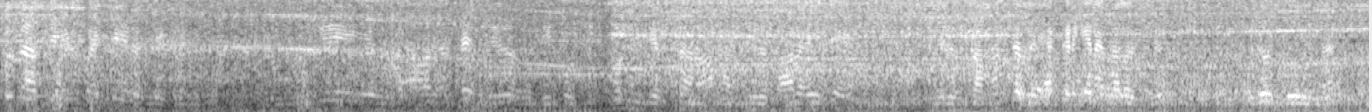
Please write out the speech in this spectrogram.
ఫుడ్ కాస్త ఏం పని చేయరండి ఇక్కడ మీకు కావాలంటే మీరు మీకు టిప్పు నేను చెప్తాను. మీరు ఫాలో అయితే మీరు ప్రపంచంలో ఎక్కడికైనా వెళ్ళొచ్చు. విదౌట్ డూయింగ్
